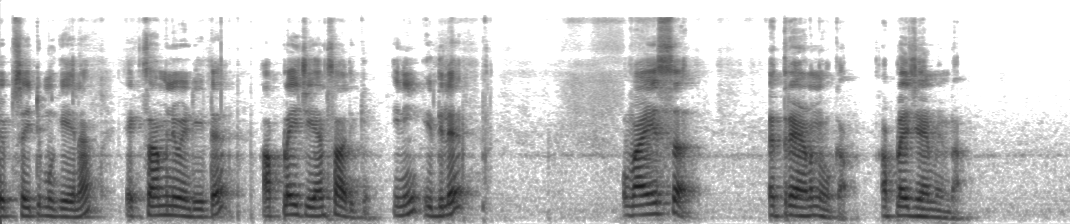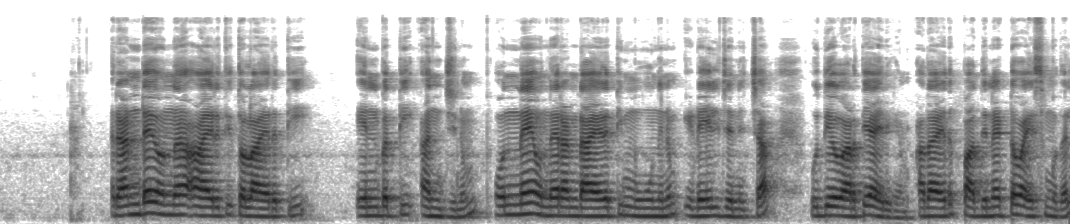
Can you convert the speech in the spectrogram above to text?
വെബ്സൈറ്റ് മുഖേന എക്സാമിന് വേണ്ടിയിട്ട് അപ്ലൈ ചെയ്യാൻ സാധിക്കും. ഇനി ഇതിൽ വയസ്സ് എത്രയാണെന്ന് നോക്കാം. അപ്ലൈ ചെയ്യാൻ വേണ്ട. രണ്ട് ഒന്ന് ആയിരത്തി തൊള്ളായിരത്തി എൺപത്തി അഞ്ചിനും ഒന്ന് ഒന്ന് രണ്ടായിരത്തി മൂന്നിനും ഇടയിൽ ജനിച്ച ഉദ്യോഗാർത്ഥി ആയിരിക്കണം. അതായത് പതിനെട്ട് വയസ്സ് മുതൽ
